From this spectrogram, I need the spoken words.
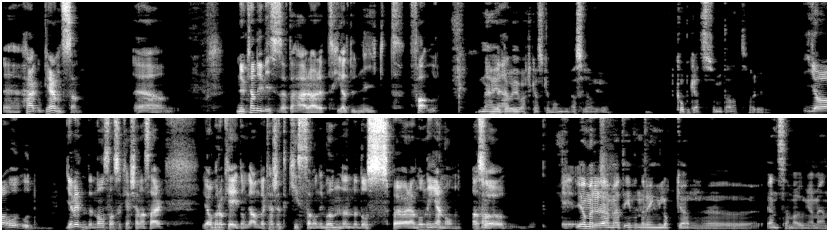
okay, eh, här går gränsen. Eh, nu kan det ju visa sig att det här är ett helt unikt fall. Nej, men... det har ju varit ganska många, alltså det har ju copycats som inte annat. Har det... Ja, och, och, jag vet inte, någonstans så kan jag känna så här, ja men okej, de andra kanske inte kissar någon i munnen, men de spöar ändå ner någon. Alltså... Ja. Eh... Ja, men det där med att invandring lockar eh, ensamma unga män,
